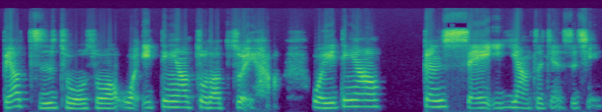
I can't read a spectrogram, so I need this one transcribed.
不要执着说我一定要做到最好，我一定要跟谁一样这件事情，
